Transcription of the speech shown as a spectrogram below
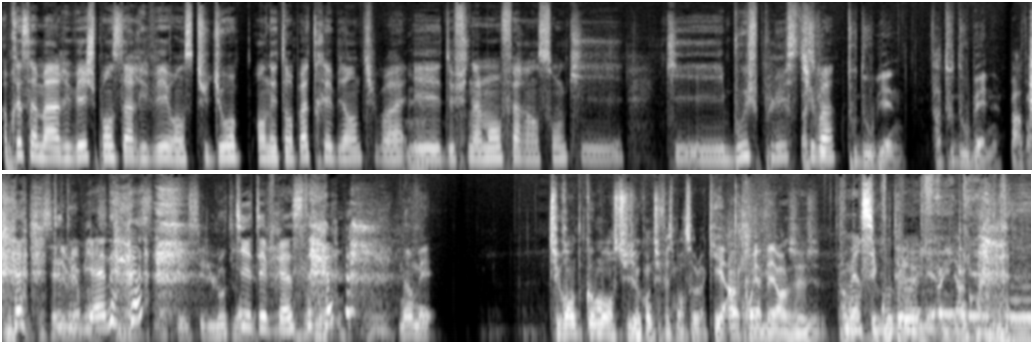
Après, ça m'est arrivé, je pense, d'arriver en studio en n'étant pas très bien, tu vois, Mhm. et de finalement faire un son qui, qui bouge plus, Parce tu que vois. tout doubienne. Enfin, tout pardon. Tout bien prononcer. C'est- l'autre Qui était presque. Non, mais tu rentres comment en studio quand tu fais ce morceau-là Qui est incroyable d'ailleurs. Je, Merci écoutez-le, beaucoup. il est, il est incroyable.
